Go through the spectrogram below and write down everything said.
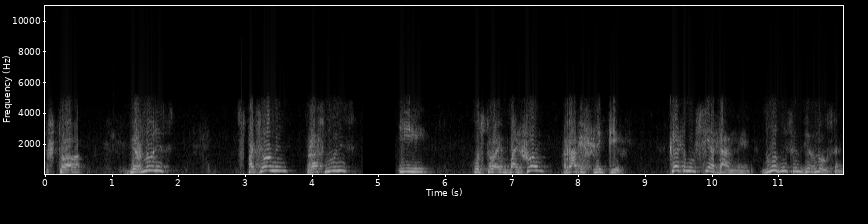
что вернулись, спасенные, проснулись, и устроим большой радостный пир. К этому все данные. Блудный сын вернулся.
